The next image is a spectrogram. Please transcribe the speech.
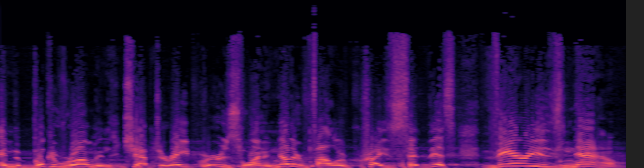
In the book of Romans, chapter 8, verse 1, another follower of Christ said this There is now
